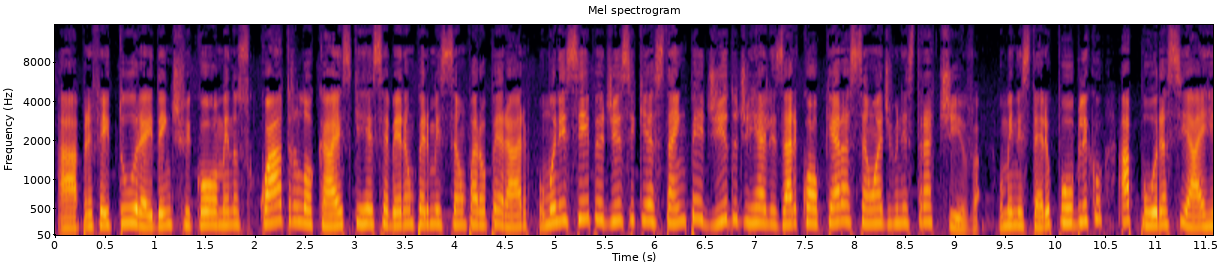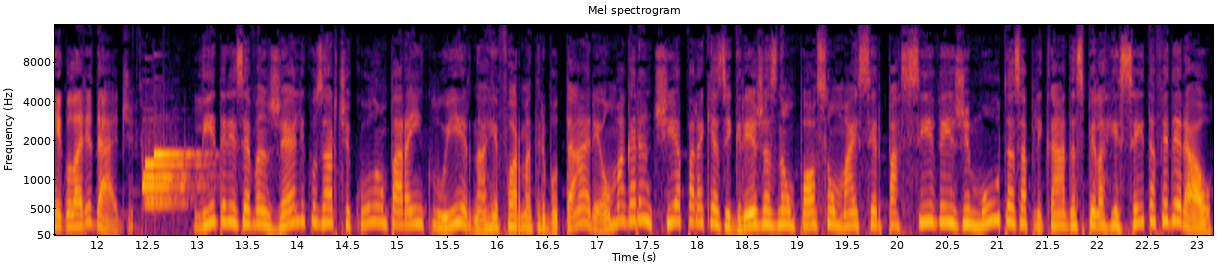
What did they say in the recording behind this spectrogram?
A Prefeitura identificou ao menos quatro locais que receberam permissão para operar. O município disse que está impedido de realizar qualquer ação administrativa. O Ministério Público apura se há irregularidade. Líderes evangélicos articulam para incluir na reforma tributária uma garantia para que as igrejas não possam mais ser passíveis de multas aplicadas pela Receita Federal.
